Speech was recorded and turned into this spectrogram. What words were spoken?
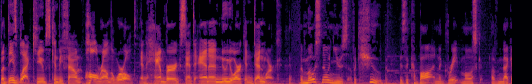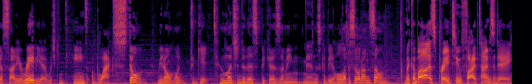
But these black cubes can be found all around the world in Hamburg, Santa Ana, New York, and Denmark. The most known use of a cube is the Kaaba in the Great Mosque of Mecca, Saudi Arabia, which contains a black stone. We don't want to get too much into this because, I mean, man, this could be a whole episode on its own. The Kaaba is prayed to five times a day.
